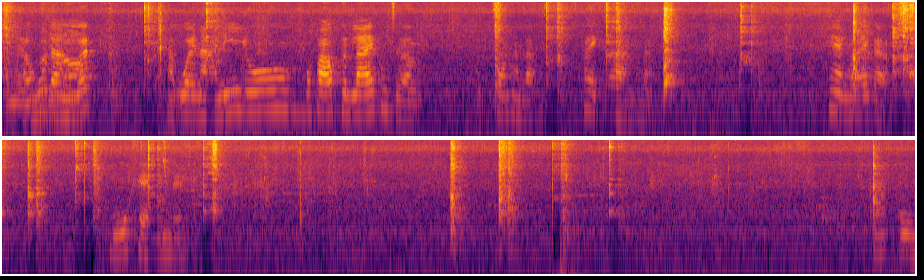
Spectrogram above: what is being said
ทำไมเขาหูหูดัดังงเบิเบิดด หักอวยหนานี้อยู่บ่ฟ้าวขึ้นไล่คุณเสืองจำหันละไฟกลางน่ะแห้งไว้กับหมูแข็งเด้เอาปรุง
